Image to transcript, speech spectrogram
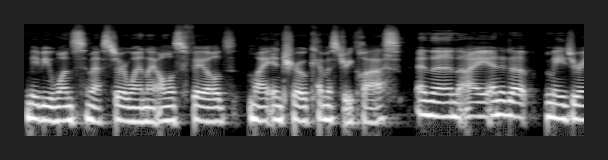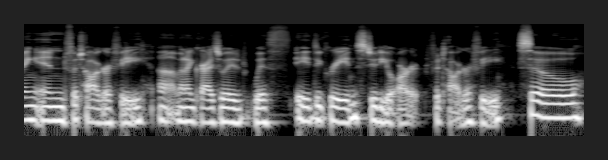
maybe one semester when I almost failed my intro chemistry class. And then I ended up majoring in photography, um, and I graduated with a degree in studio art photography. So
